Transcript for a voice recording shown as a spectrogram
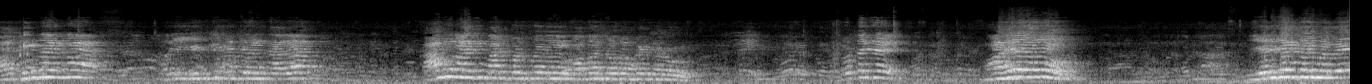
ಆ ದುಡಿಮೆಯನ್ನ ಬರೀ ಎಂಟು ಗಂಟೆಗಳ ಕಾಲ ಕಾನೂನಾಗಿ ಮಾಡಿಕೊಡ್ತಾರೆ ಬಾಬಾ ಸಾಹೇಬ್ ಅಂಬೇಡ್ಕರ್ ಅವರು. ಜೊತೆಗೆ ಮಹಿಳೆಯರು ಟೈಮಲ್ಲಿ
